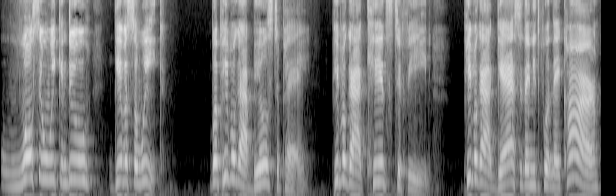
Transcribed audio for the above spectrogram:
We'll see what we can do. Give us a week. But people got bills to pay. People got kids to feed. People got gas that they need to put in their car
